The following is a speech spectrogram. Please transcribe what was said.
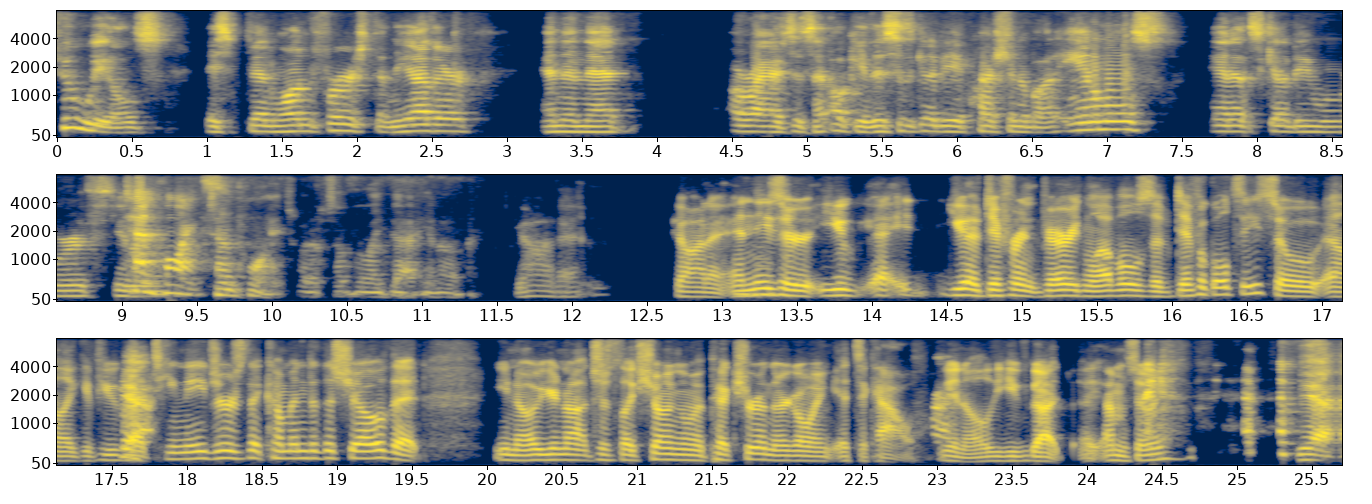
two wheels. They spin one first and the other. And then that arrives to say, okay, this is going to be a question about animals and it's going to be worth, you know, 10 points. 10 points, whatever, something like that, you know. Got it. Got it. And these are you. Uh, you have different varying levels of difficulty. So, uh, like, if you've Yeah. got teenagers that come into the show, that you know, you're not just like showing them a picture and they're going, "It's a cow." You know, you've got. I'm assuming. Yeah,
